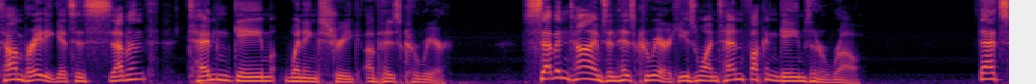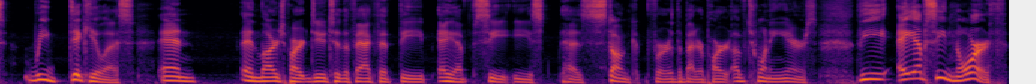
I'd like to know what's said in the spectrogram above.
Tom Brady gets his seventh 10 game winning streak of his career. Seven times in his career, he's won 10 fucking games in a row. That's ridiculous. And in large part due to the fact that the AFC East has stunk for the better part of 20 years. The AFC North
